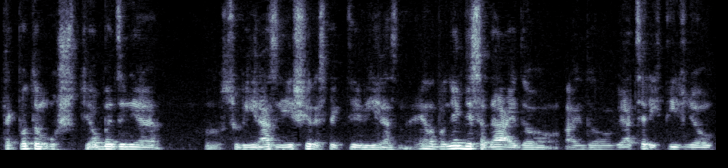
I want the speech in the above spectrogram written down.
tak potom už tie obmedzenia sú výraznejšie, respektíve výrazné. Lebo niekde sa dá aj do, aj do viacerých týždňov eh,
